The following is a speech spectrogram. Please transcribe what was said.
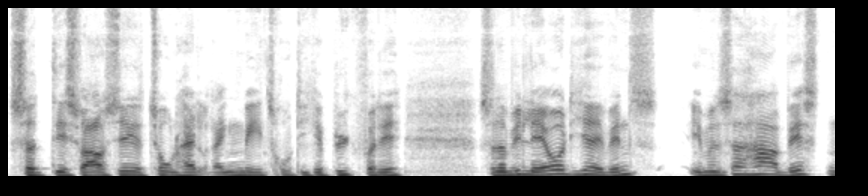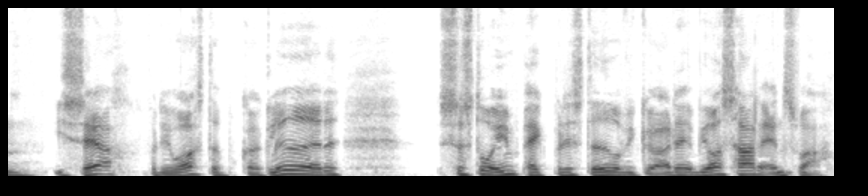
Så det svarer jo cirka 2,5 ringmetro, de kan bygge for det. Så når vi laver de her events, jamen så har Vesten især, for det er jo os, der gør glæde af det, så stor impact på det sted, hvor vi gør det, at vi også har et ansvar.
